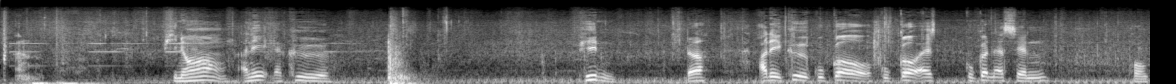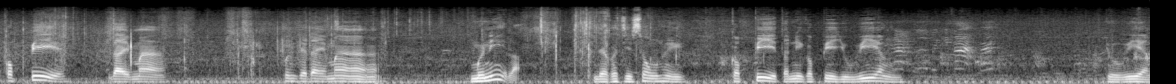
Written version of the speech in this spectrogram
ำพี่น้อง อันนี้ก็คือ พินเด้ออันนี้คือ Google Google Ad- Google Adsense ของ Copy ได้มาเพิ่งจะได้มามือนี้ล่ะ เดี๋ยวก็จะส่งให้ Copy ตอนนี้ Copy อยู่เวียง อยู่เวียง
